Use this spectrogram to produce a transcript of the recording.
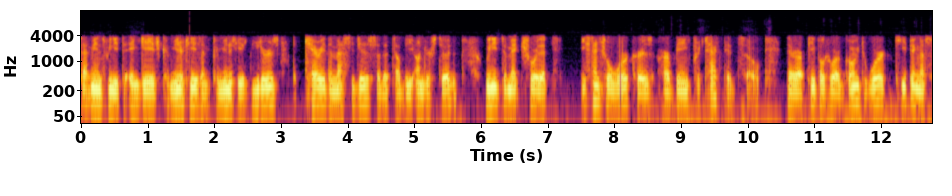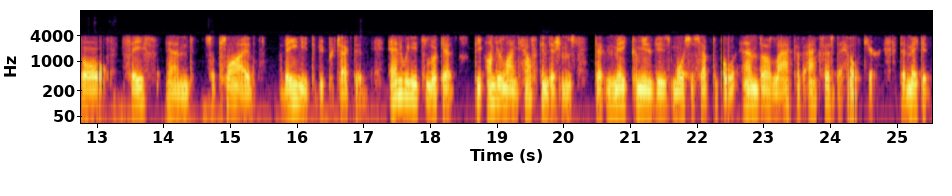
That means we need to engage communities and community leaders to carry the messages so that they'll be understood. We need to make sure that essential workers are being protected. So there are people who are going to work keeping us all safe and supplied. They need to be protected. And we need to look at the underlying health conditions that make communities more susceptible and the lack of access to health care that make it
